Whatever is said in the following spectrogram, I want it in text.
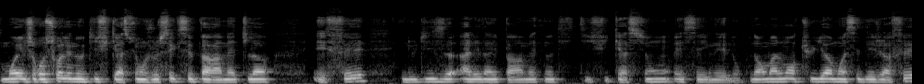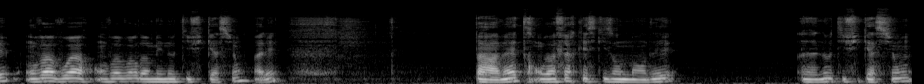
moi, je reçois les notifications. Je sais que ce paramètre-là est fait nous disent aller dans les paramètres notification et c'est donc normalement Tuya moi c'est déjà fait on va voir on va voir dans mes notifications allez paramètres on va faire qu'est-ce qu'ils ont demandé? Euh, notification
